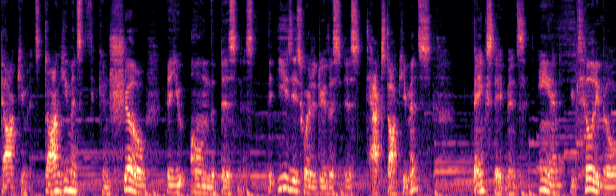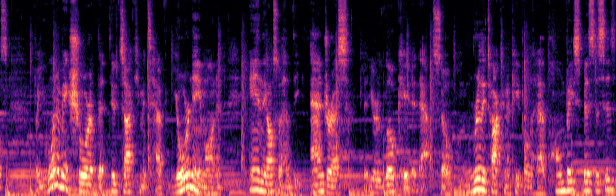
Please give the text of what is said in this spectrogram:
documents. Documents that can show that you own the business. The easiest way to do this is tax documents, bank statements, and utility bills, but you want to make sure that those documents have your name on it and they also have the address that you're located at. So I'm really talking to people that have home-based businesses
